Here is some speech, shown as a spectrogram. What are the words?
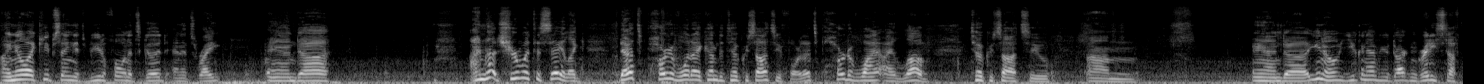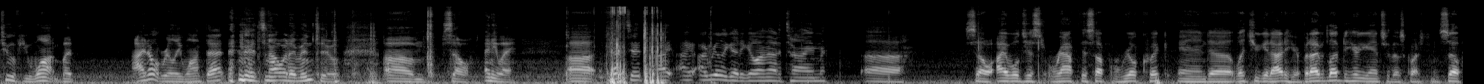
I know I keep saying it's beautiful and it's good and it's right, and uh, I'm not sure what to say. Like that's part of what I come to Tokusatsu for. That's part of why I love Tokusatsu. Um, and uh, you know, you can have your dark and gritty stuff too if you want, but I don't really want that, and it's not what I'm into. Um, so anyway, uh, that's it. I, I, I really got to go. I'm out of time. Uh, so I will just wrap this up real quick and uh, let you get out of here. But I would love to hear you answer those questions. So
